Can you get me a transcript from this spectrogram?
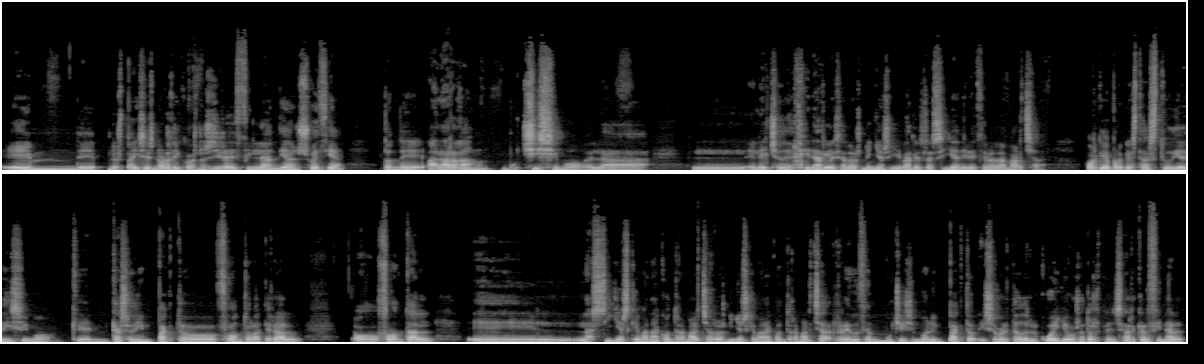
em, de los países nórdicos, no sé si era de Finlandia o en Suecia, donde alargan muchísimo el, hecho de girarles a los niños y llevarles la silla a dirección a la marcha. ¿Por qué? Porque está estudiadísimo que en caso de impacto frontolateral o frontal, las sillas que van a contramarcha, los niños que van a contramarcha, reducen muchísimo el impacto y sobre todo el cuello. Vosotros pensar que al final,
